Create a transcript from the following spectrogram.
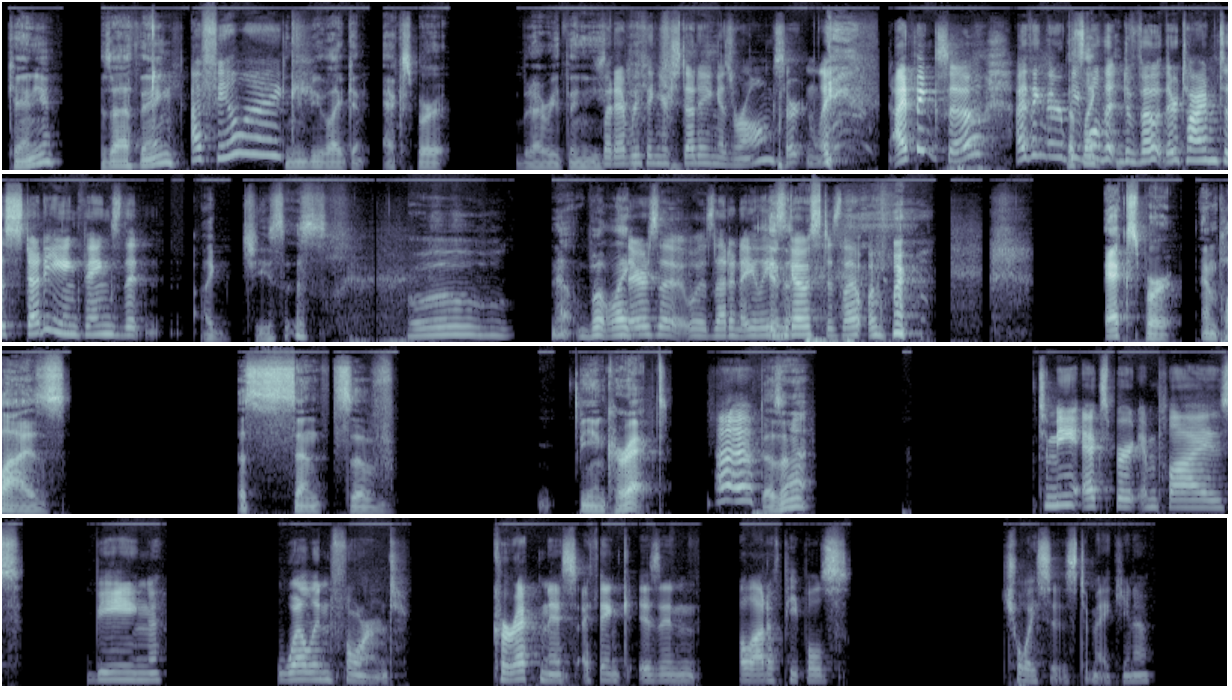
Can you? Is that a thing? I feel like, Can you be like an expert, but everything you but everything you're studying is wrong. Certainly, I think so. I think there are That's people like- that devote their time to studying things that. Like Jesus? Oh, No, but like There's a was that an alien Is it- ghost? Is that what we're expert implies a sense of being correct, uh, doesn't it? to me expert implies being well informed. Correctness, I think, is in a lot of people's choices to make, you know?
